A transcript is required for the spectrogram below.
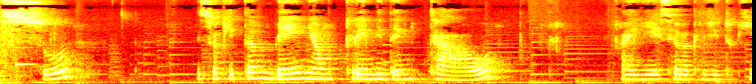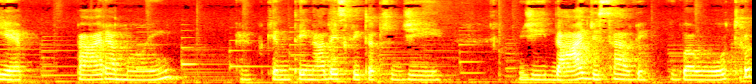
Isso. Isso aqui também é um creme dental. Aí esse eu acredito que é para a mãe, é porque não tem nada escrito aqui de, de idade, sabe? Igual o outro.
